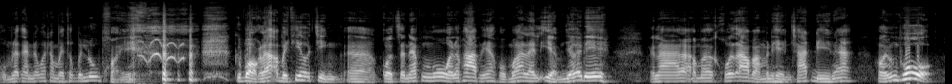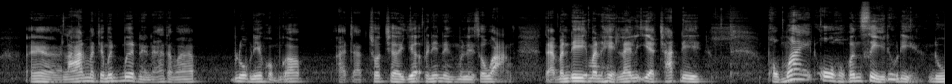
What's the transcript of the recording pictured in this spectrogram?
ผมแล้วกันนะว่าทำไมต้องเป็นรูปหอย คือบอกแล้วเอาไปเที่ยวจริงอ่ากด snap โง่แล้วภาพเนี้ยผมว่ารายละเอียดเยอะดี เวลาเอามาโค้ดอัพมันเห็นชัดดีนะหอยมึงผู้เออร้านมันจะมืดๆหน่อยนะ แต่ว่ารูปนี้ผมก็อาจจะชดเชยเยอะไปนิดนึงมันเลยสว่าง แต่มันดีมันเห็นรายละเอียดชัดดี ผมว่า SO 6004ดูดิ ดู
